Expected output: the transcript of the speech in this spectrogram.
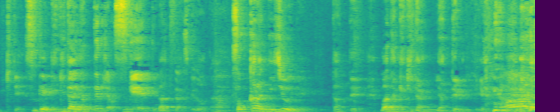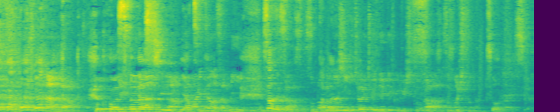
に来てすげえ劇団やってるじゃんすげえってなってたんですけど、そっから20年経ってまだ劇団やってるっていう。ああそうなんだ。恐ろしいたまにゾノさん見に行くじゃないですかそうですそうです。そのたまに。話にちょいちょい出てくる人がその人なんですそうなんですよ。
